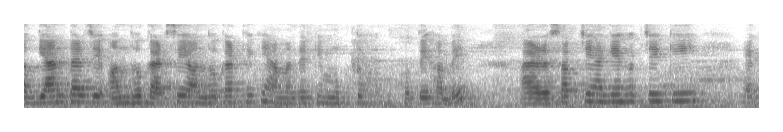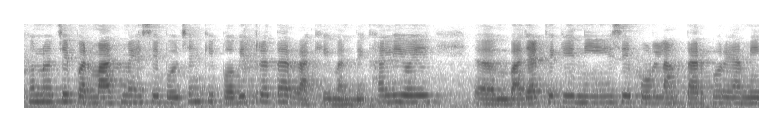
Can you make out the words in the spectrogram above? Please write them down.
অজ্ঞানতার যে অন্ধকার, সেই অন্ধকার থেকে আমাদেরকে মুক্ত হতে হবে। আর সবচেয়ে আগে হচ্ছে কি, এখন হচ্ছে পরমাত্মা এসে বলছেন কি পবিত্রতার রাখি বাঁধবে খালি ওই বাজার থেকে নিয়ে এসে পড়লাম, তারপরে আমি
